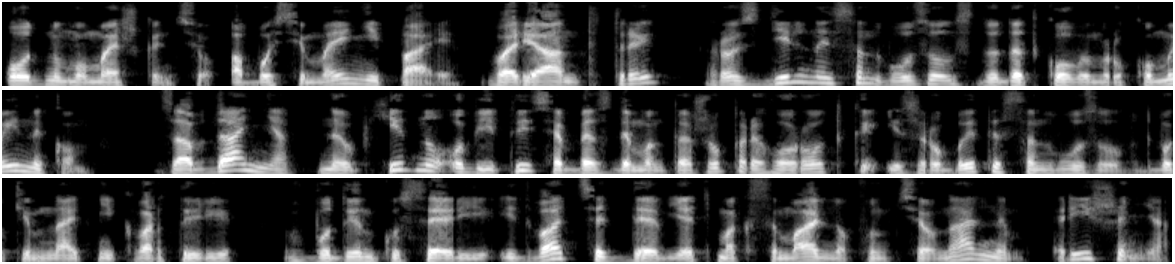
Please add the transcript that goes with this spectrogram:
одному мешканцю або сімейній парі. Варіант 3. роздільний санвузол з додатковим рукомийником. Завдання необхідно обійтися без демонтажу перегородки і зробити санвузол в двокімнатній квартирі в будинку серії і 29 максимально функціональним. Рішення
